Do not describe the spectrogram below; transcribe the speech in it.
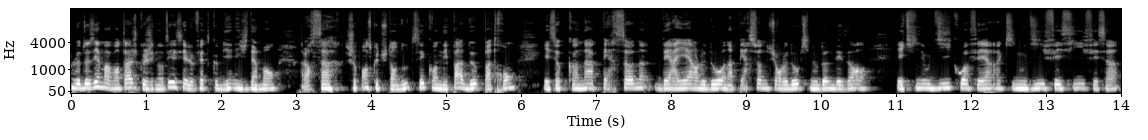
le deuxième avantage que j'ai noté, c'est le fait que bien évidemment, alors ça, je pense que tu t'en doutes, c'est qu'on n'est pas de patron et qu'on a personne derrière le dos, on a personne sur le dos qui nous donne des ordres et qui nous dit quoi faire, qui nous dit fais ci, fais ça.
